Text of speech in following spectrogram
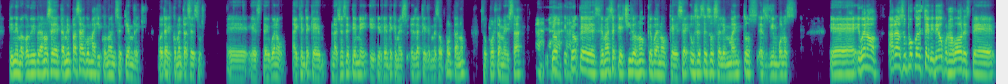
tiene mejor vibra, no sé, también pasa algo mágico, ¿no? En septiembre. Otra que comentas eso. este, bueno, hay gente que nació en septiembre y hay gente que me, es la que me soporta, ¿no? Soporta mi amistad. Creo, creo, que se me hace que chido, ¿no? Qué bueno que se, uses esos elementos, esos símbolos. Eh, y bueno, háblanos un poco de este video, por favor. Este,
